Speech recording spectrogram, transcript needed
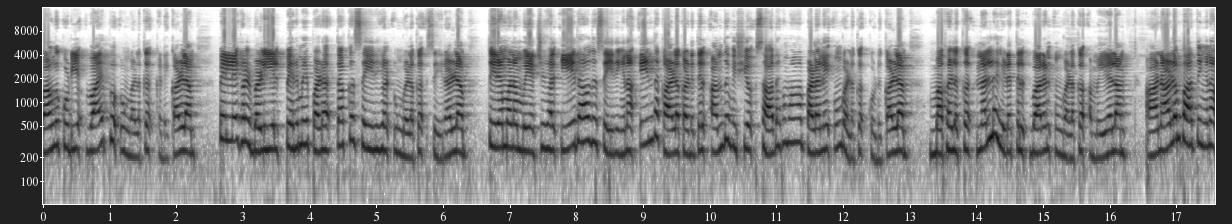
வாங்கக்கூடிய வாய்ப்பு உங்களுக்கு கிடைக்கலாம். பிள்ளைகள் வழியில் பெருமைப்பட தக்க செய்திகள் உங்களுக்கு சேரலாம். திருமண முயற்சிகள் ஏதாவது செய்தீங்கன்னா இந்த காலகட்டத்தில் அந்த விஷயம் சாதகமான பலனை உங்களுக்கு கொடுக்கலாம். மகளுக்கு நல்ல இடத்தில் வரன் உங்களுக்கு அமையலாம். ஆனாலும் பார்த்தீங்கன்னா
